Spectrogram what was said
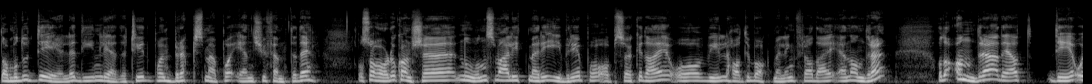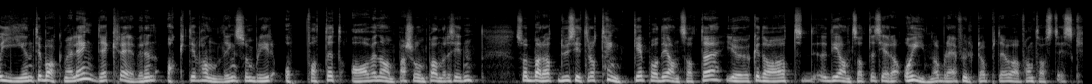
Da må du dele din ledertid på en brøk som er på en 25-del. Og så har du kanskje noen som er litt mer ivrige på å oppsøke deg og vil ha tilbakemelding fra deg enn andre. Og det andre er det at det å gi en tilbakemelding det krever en aktiv handling som blir oppfattet av en annen person på andre siden. Så bare at du sitter og tenker på de ansatte, gjør jo ikke da at de ansatte sier at 'oi, nå ble jeg fulgt opp', det var fantastisk.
